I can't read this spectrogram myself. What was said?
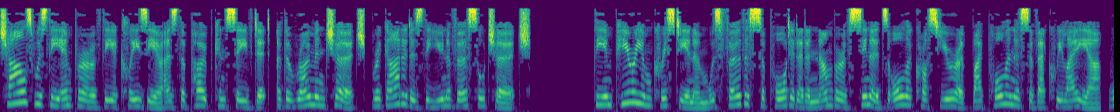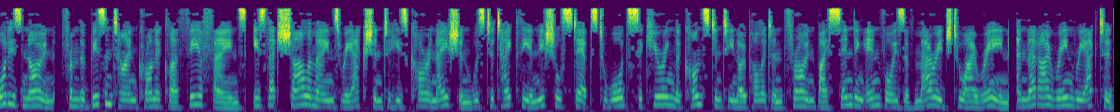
Charles was the emperor of the ecclesia as the pope conceived it, of the Roman Church, regarded as the universal church. The Imperium Christianum was further supported at a number of synods all across Europe by Paulinus of Aquileia. What is known, from the Byzantine chronicler Theophanes, is that Charlemagne's reaction to his coronation was to take the initial steps towards securing the Constantinopolitan throne by sending envoys of marriage to Irene, and that Irene reacted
